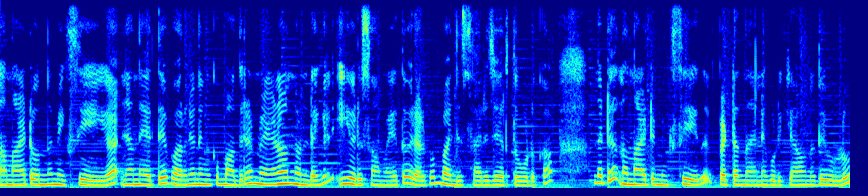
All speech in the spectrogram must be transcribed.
നന്നായിട്ടൊന്ന് മിക്സ് ചെയ്യുക. ഞാൻ നേരത്തെ പറഞ്ഞു നിങ്ങൾക്ക് മധുരം വേണമെന്നുണ്ടെങ്കിൽ ഈ ഒരു സമയത്ത് ഒരല്പം പഞ്ചസാര ചേർത്ത് കൊടുക്കാം. എന്നിട്ട് നന്നായിട്ട് മിക്സ് ചെയ്ത് പെട്ടെന്ന് തന്നെ കുടിക്കാവുന്നതേ ഉള്ളൂ.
